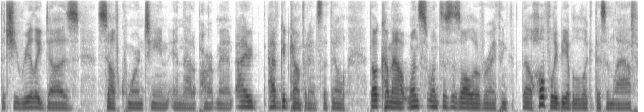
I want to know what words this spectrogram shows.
that she really does self quarantine in that apartment. I have good confidence that they'll they'll come out once once this is all over. I think they'll hopefully be able to look at this and laugh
